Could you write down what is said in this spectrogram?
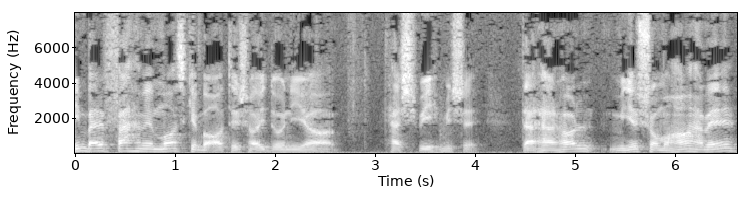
این برای فهم ماست که به آتش های دنیا تشبیه میشه. در هر حال میگه شماها همه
